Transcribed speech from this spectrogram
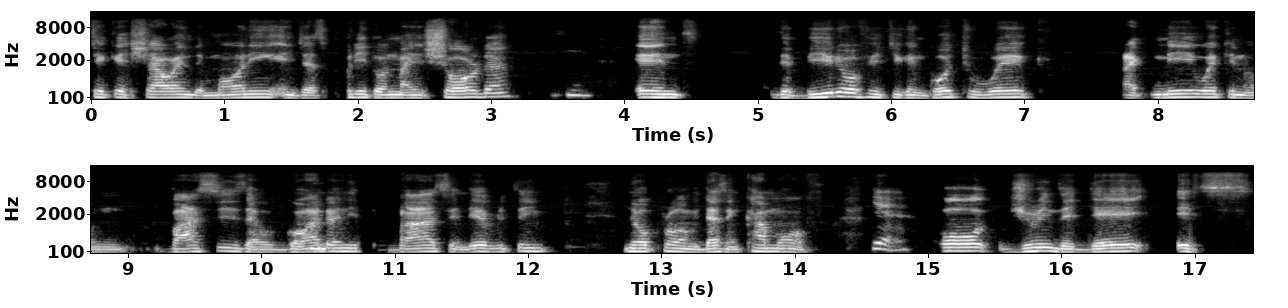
take a shower in the morning and just put it on my shoulder. Mm-hmm. And the beauty of it, you can go to work, like me working on buses, I would go mm-hmm. underneath the bus and everything no problem. It doesn't come off. Yeah. Or during the day, it's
